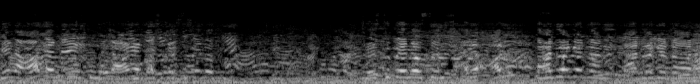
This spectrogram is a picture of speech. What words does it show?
నేను ఆగండి నేను ఆగండి చెస్ట్ పెయిన్ వస్తుంది చెస్ట్ పెయిన్ వస్తుంది మా అడ్వకేట్ రాని మా అడ్వకేట్ రావాలి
